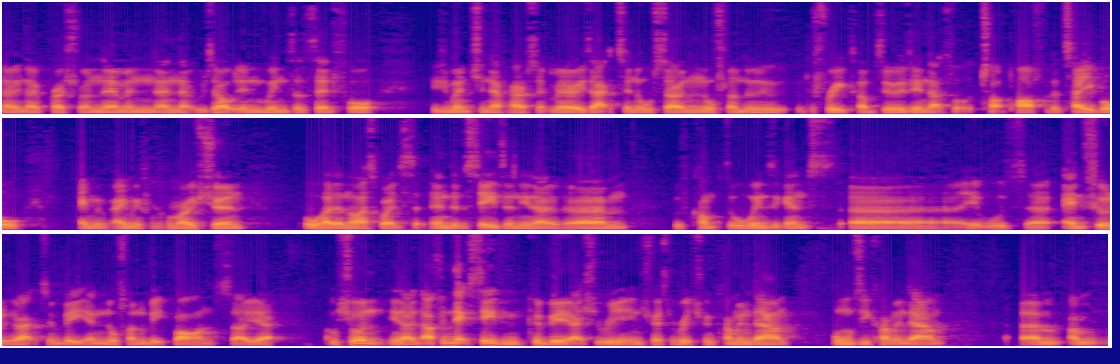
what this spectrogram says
no, no pressure on them, and, and that resulted in wins. As I said, for as you mentioned, Harrow St Mary's, Acton, also in North London, the three clubs who was in that sort of top half of the table, aiming, aiming for promotion, all had a nice way to the end of the season. You know, um, with comfortable wins against uh, it was uh, Enfield who Acton beat and North London beat Barnes. So yeah, I'm sure. You know, I think next season could be actually really interesting. Richmond coming down, Hornsey coming down. Um,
